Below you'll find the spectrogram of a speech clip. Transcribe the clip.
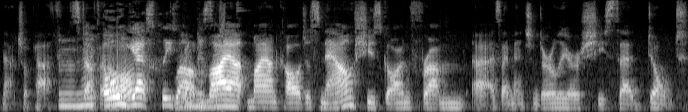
naturopath Mhm. stuff at Oh, all. yes, please Well, my my oncologist now, she's gone from uh, as I mentioned earlier. She said don't.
